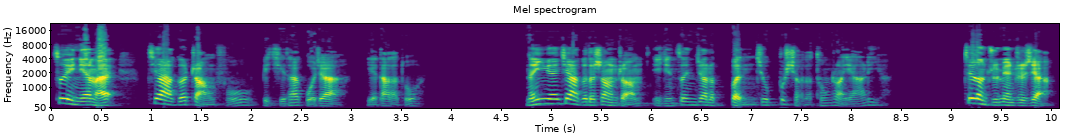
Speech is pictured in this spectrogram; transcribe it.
这一年来。价格涨幅比其他国家也大得多，能源价格的上涨已经增加了本就不小的通胀压力啊！这种局面之下，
